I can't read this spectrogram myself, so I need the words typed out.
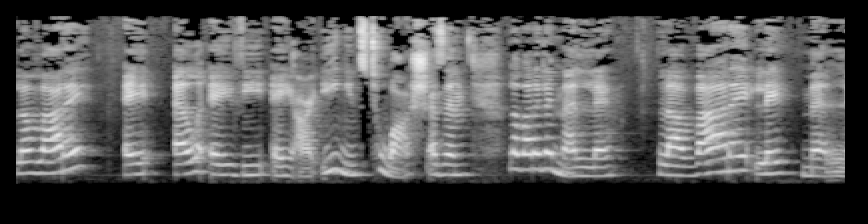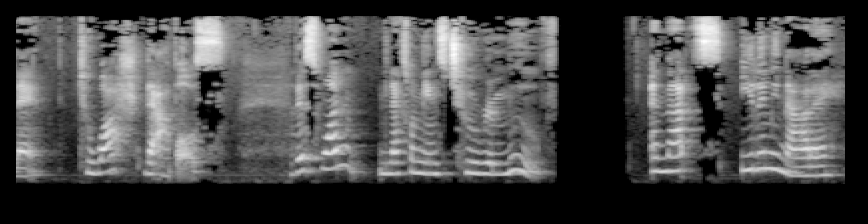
Lavare, A L A V A R E, means to wash, as in lavare le mele. Lavare le mele. To wash the apples. This one, the next one means to remove. And that's eliminare.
